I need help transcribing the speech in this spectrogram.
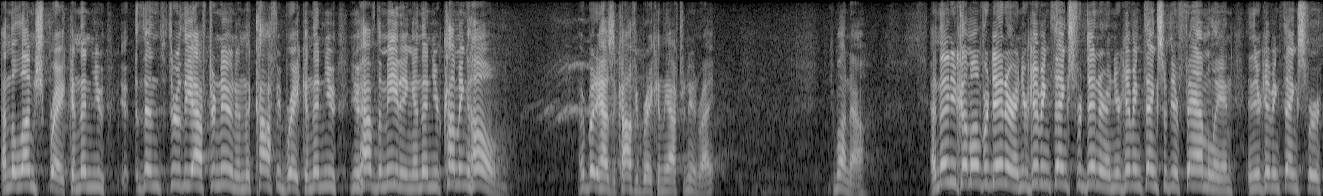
and the lunch break. And then you then through the afternoon and the coffee break. And then you you have the meeting and then you're coming home. Everybody has a coffee break in the afternoon right? Come on now. And then you come home for dinner and you're giving thanks for dinner and you're giving thanks with your family and, and you're giving thanks for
